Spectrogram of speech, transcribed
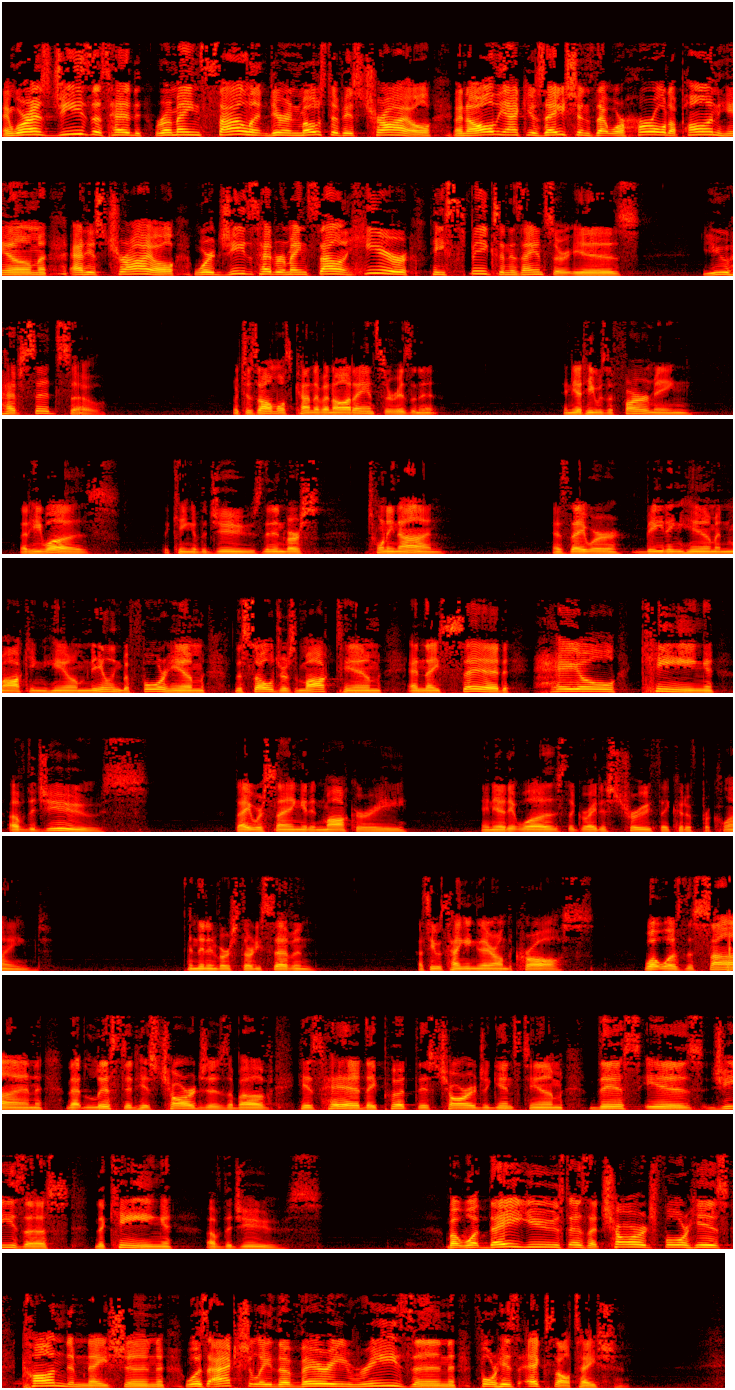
And whereas Jesus had remained silent during most of his trial and all the accusations that were hurled upon him at his trial, where Jesus had remained silent, here he speaks and his answer is, You have said so. Which is almost kind of an odd answer, isn't it? And yet he was affirming that he was the King of the Jews. Then in verse 29, as they were beating him and mocking him, kneeling before him, the soldiers mocked him, and they said, Hail, King of the Jews. They were saying it in mockery, and yet it was the greatest truth they could have proclaimed. And then in verse 37, as he was hanging there on the cross, what was the sign that listed his charges above his head? They put this charge against him. This is Jesus, the King of the Jews. But what they used as a charge for his condemnation was actually the very reason for his exaltation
